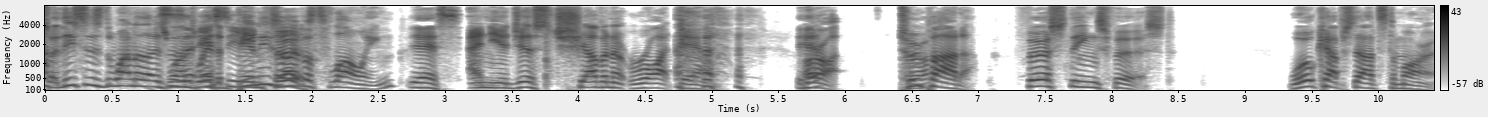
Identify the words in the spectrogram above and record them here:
So this is one of those This ones a where the bin is overflowing, Yes. and you're just shoving it right down. Yeah. All right, two parter. First things first. World Cup starts tomorrow.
